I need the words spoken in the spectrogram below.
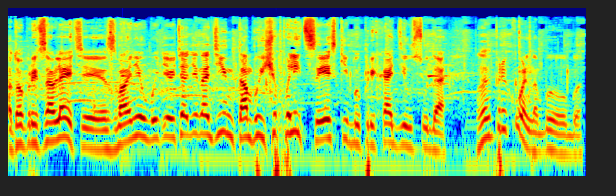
А то, представляете, звонил бы 911, там бы еще полицейский бы приходил сюда. Вот это прикольно было бы.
